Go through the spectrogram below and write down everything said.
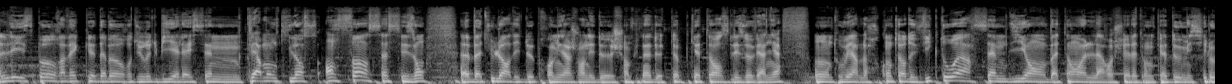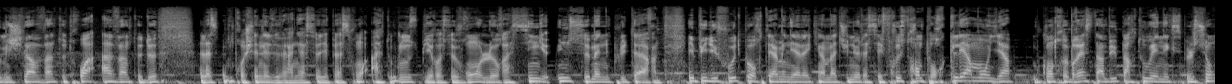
Les sports avec d'abord du rugby à l'ASM Clermont qui lance enfin sa saison. Battu lors des deux premières journées de championnat de top 14, les Auvergnats ont ouvert leur compteur de victoire samedi en battant La Rochelle à domicile au Michelin 23 à 22. La semaine prochaine, les Auvergnats se déplaceront à Toulouse puis recevront le Racing une semaine plus tard. Et puis du foot pour terminer avec un match nul assez frustrant pour Clermont hier contre Brest, un but partout et une expulsion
